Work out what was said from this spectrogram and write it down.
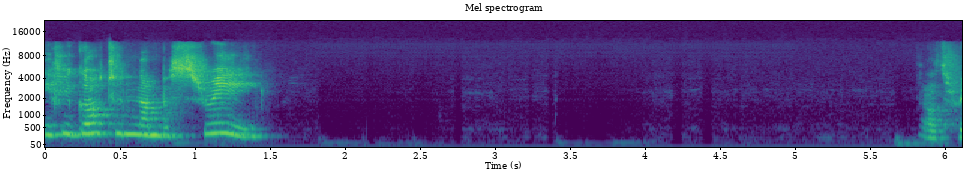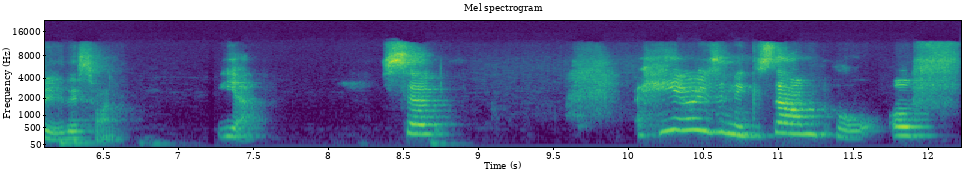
if you go to number three, Oh, three, this one. Yeah. So here is an example of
